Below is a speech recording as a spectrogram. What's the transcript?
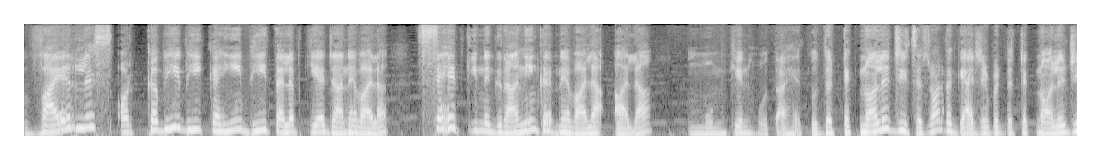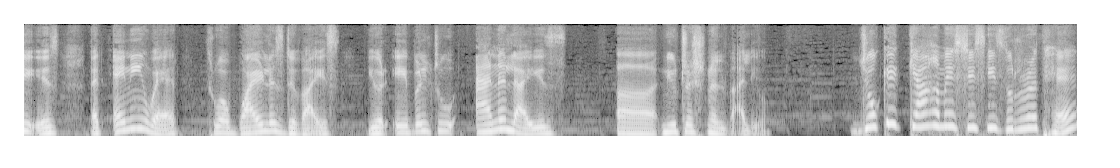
वायरलेस और कभी भी कहीं भी तलब किया जाने वाला, सेहत की निगरानी करने वाला आला मुमकिन होता है। तो the technology it's not the gadget but the technology is that anywhere through a wireless device you are able to analyse nutritional value जो कि क्या हमें इस चीज़ की ज़रूरत है?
